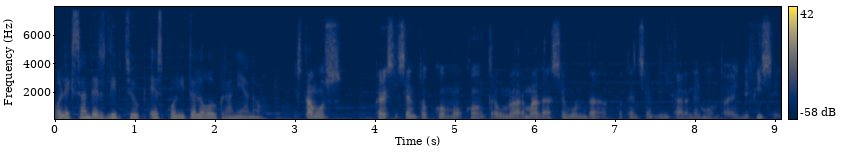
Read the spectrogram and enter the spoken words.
Alexander Slipchuk es politólogo ucraniano. Estamos resistiendo como contra una armada segunda potencia militar en el mundo. Es difícil.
